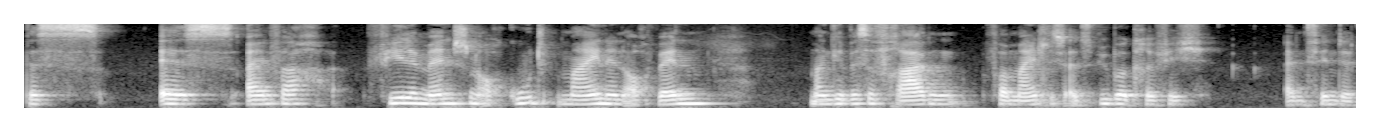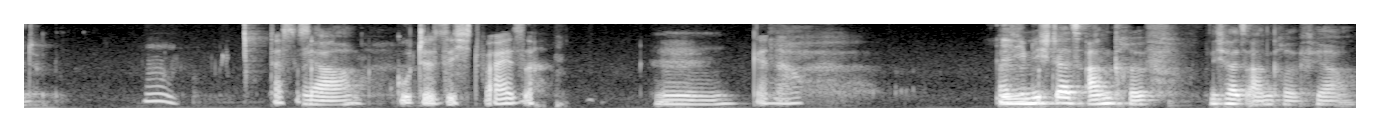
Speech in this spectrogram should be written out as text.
dass es einfach viele Menschen auch gut meinen, auch wenn man gewisse Fragen vermeintlich als übergriffig empfindet. Hm, das ist Ja, eine gute Sichtweise. mhm. Genau. Also Liebe, nicht als Angriff, nicht als Angriff, ja.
